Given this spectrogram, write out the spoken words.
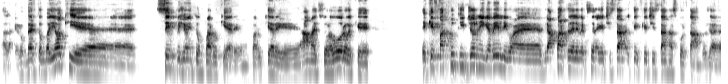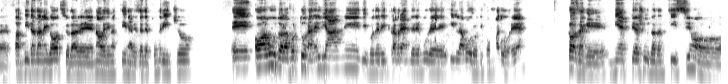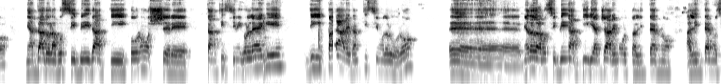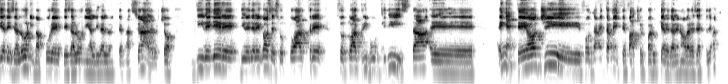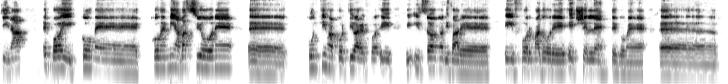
Allora, Roberto Baiocchi è semplicemente un parrucchiere, un parrucchiere che ama il suo lavoro e che, e che fa tutti i giorni i capelli come gran parte delle persone che ci stanno, che, che ci stanno ascoltando, cioè fa vita da negozio dalle 9 di mattina alle 6 del pomeriggio e ho avuto la fortuna negli anni di poter intraprendere pure il lavoro di formatore, cosa che mi è piaciuta tantissimo, mi ha dato la possibilità di conoscere tantissimi colleghi, di imparare tantissimo da loro, eh, mi ha dato la possibilità di viaggiare molto all'interno, all'interno sia dei saloni ma pure dei saloni a livello internazionale, perciò di vedere, di vedere cose sotto, altre, sotto altri punti di vista e, e niente, oggi fondamentalmente faccio il parrucchiere dalle 9 alle 7 di mattina e poi come, come mia passione eh, continuo a coltivare il, il, il, sogno di fare il formatore eccellente come, eh,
